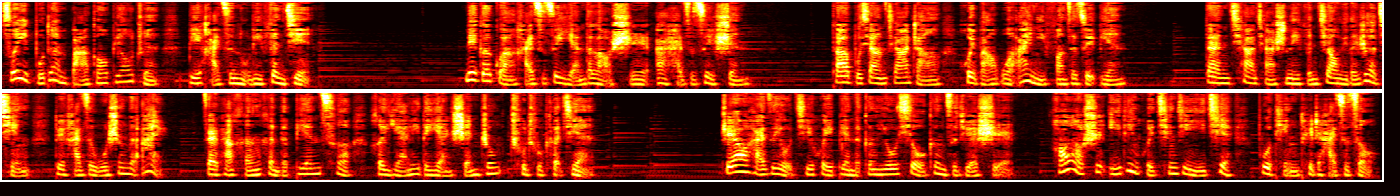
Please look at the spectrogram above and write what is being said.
所以不断拔高标准，逼孩子努力奋进。”那个管孩子最严的老师，爱孩子最深。他不像家长会把我爱你放在嘴边，但恰恰是那份教育的热情，对孩子无声的爱，在他狠狠的鞭策和严厉的眼神中处处可见。只要孩子有机会变得更优秀、更自觉时，好老师一定会倾尽一切，不停推着孩子走。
